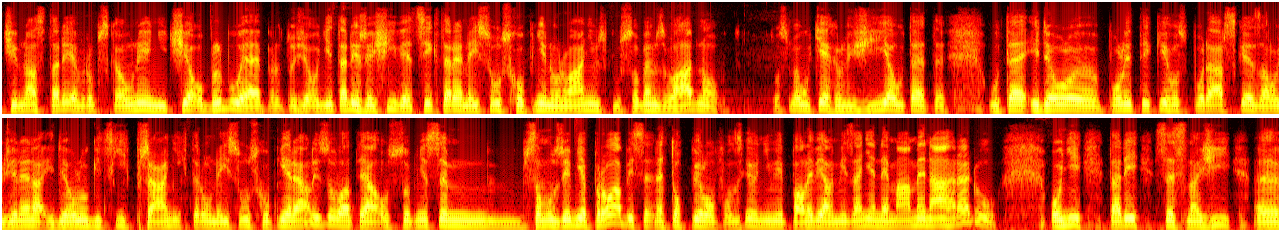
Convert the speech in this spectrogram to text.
čím nás tady Evropská unie ničí a oblbuje, protože oni tady řeší věci, které nejsou schopni normálním způsobem zvládnout. To jsme u těch lží a u té, u té ideolo, politiky hospodářské založené na ideologických přáních, kterou nejsou schopni realizovat. Já osobně jsem samozřejmě pro, aby se netopilo fosilními palivy, ale my za ně nemáme náhradu. Oni tady se snaží eh,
